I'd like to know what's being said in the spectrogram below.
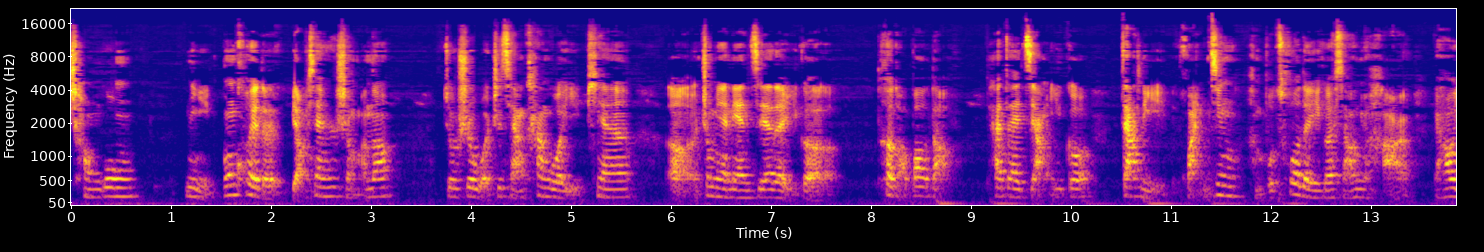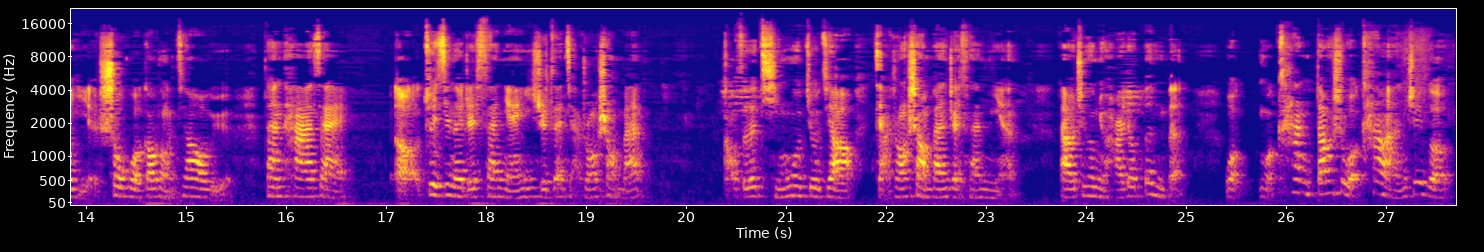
成功，你崩溃的表现是什么呢？就是我之前看过一篇呃正面链接的一个特稿报道，他在讲一个家里环境很不错的一个小女孩，然后也受过高等教育，但她在呃最近的这三年一直在假装上班。稿子的题目就叫“假装上班这三年”，然后这个女孩叫笨笨。我我看当时我看完这个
